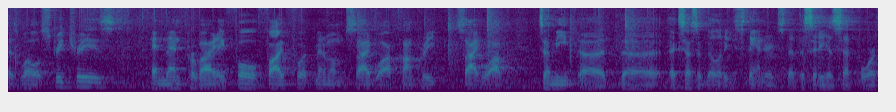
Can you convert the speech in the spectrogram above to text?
as well as street trees, and then provide a full five-foot minimum sidewalk, concrete sidewalk, to meet uh, the accessibility standards that the city has set forth.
